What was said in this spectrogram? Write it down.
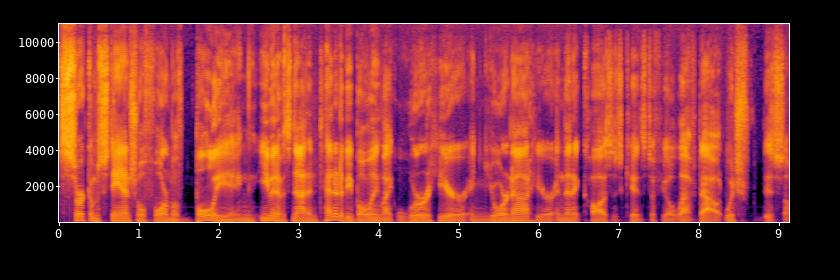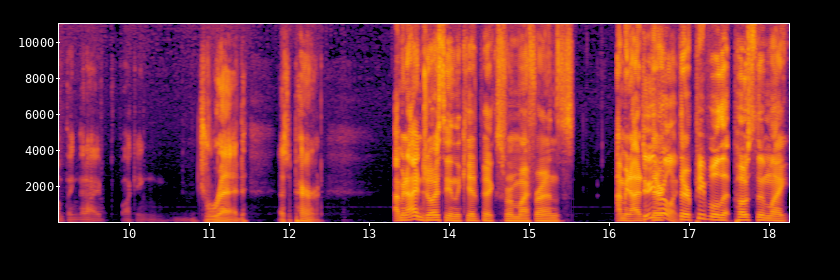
circumstantial form of bullying, even if it's not intended to be bullying, like we're here and you're not here. And then it causes kids to feel left out, which is something that I fucking dread as a parent. I mean, I enjoy seeing the kid pics from my friends. I mean, I Do there, really? there are people that post them like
